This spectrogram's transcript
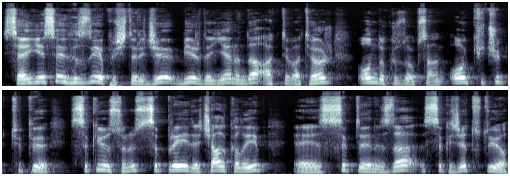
SGS hızlı yapıştırıcı bir de yanında aktivatör 19.90. O küçük tüpü sıkıyorsunuz spreyi de çalkalayıp e, sıktığınızda sıkıca tutuyor.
